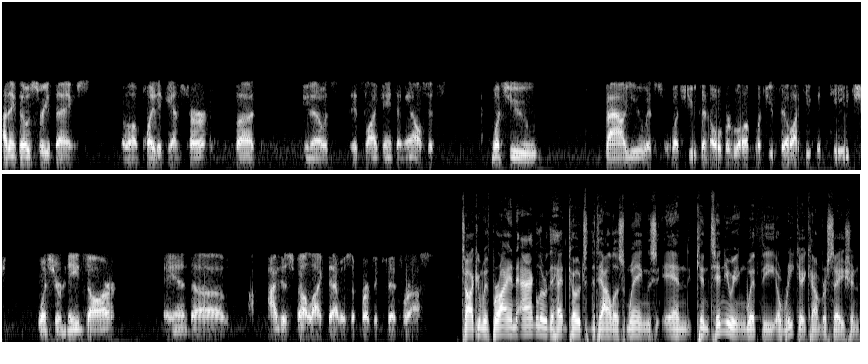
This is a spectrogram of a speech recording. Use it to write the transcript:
I think those three things uh, played against her, but you know it's it's like anything else. It's what you value. It's what you can overlook, what you feel like you can teach, what your needs are and uh, I just felt like that was the perfect fit for us. Talking with Brian Agler, the head coach of the Dallas Wings, and continuing with the Arike conversation.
